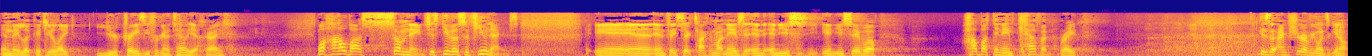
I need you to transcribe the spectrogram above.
And they look at you like, you're crazy if we're going to tell you, right? Well, how about some names? Just give us a few names. And, and they start talking about names and, and you, and you say, well, how about the name Kevin, right? Because I'm sure everyone's, you know,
